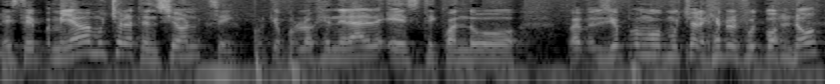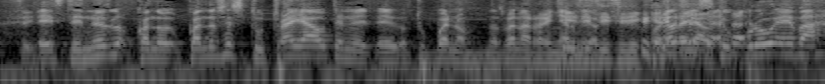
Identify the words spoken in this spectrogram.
Este, me llama mucho la atención, Sí. porque por lo general, este, cuando yo pongo mucho el ejemplo del fútbol, ¿no? Sí. Este, no es lo, cuando cuando haces tu tryout en el, eh, tu, bueno, nos van a regañar. Sí, sí, sí, sí. Cuando ¿Qué haces tu prueba,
